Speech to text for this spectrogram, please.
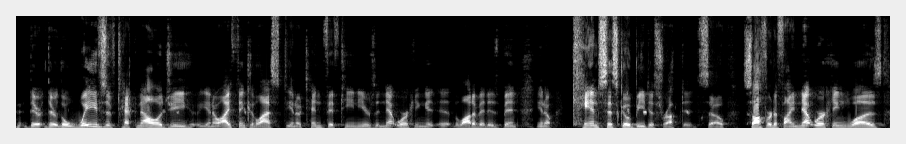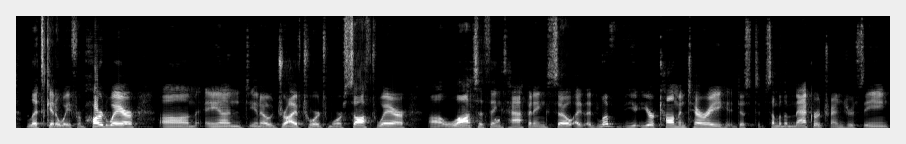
they're, they're the waves of technology, you know, I think the last, you know, 10, 15 years of networking, it, it, a lot of it has been, you know, can Cisco be disrupted? So software-defined networking was, let's get away from hardware um, and, you know, drive towards more software. Uh, lots of things happening. So I, would love your commentary, just some of the macro trends you're seeing,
